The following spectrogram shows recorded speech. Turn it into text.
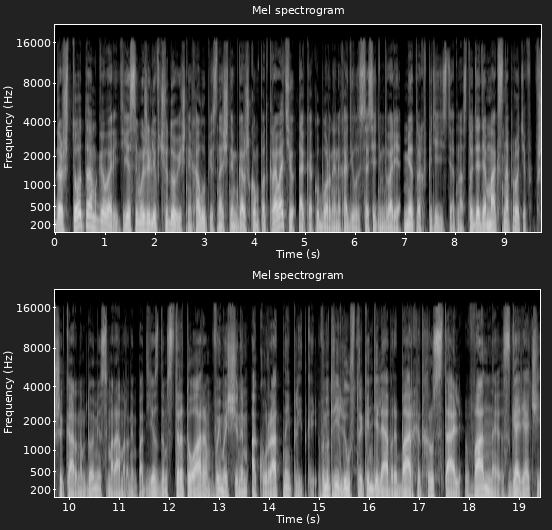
да что там говорить, если мы жили в чудовищной халупе с ночным горшком под кроватью, так как уборная находилась в соседнем дворе, метрах в 50 от нас, то дядя Макс напротив, в шикарном доме с мраморным подъездом, с тротуаром, вымощенным аккуратной плиткой. Внутри люстры, канделябры, бархат, хрусталь, ванная с горячей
